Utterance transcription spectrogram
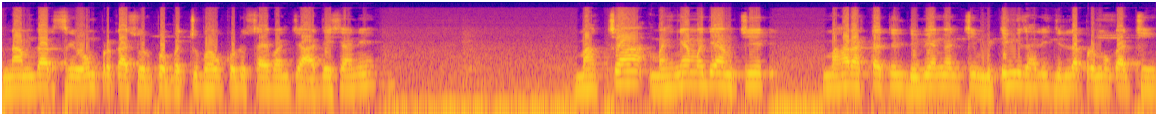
नामदार श्री ओमप्रकाश उर्फ बच्चूभाऊ कडू साहेबांच्या आदेशाने मागच्या महिन्यामध्ये आमची एक महाराष्ट्रातील दिव्यांगांची मिटिंग झाली जिल्हा प्रमुखाची.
